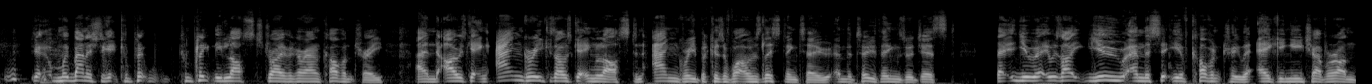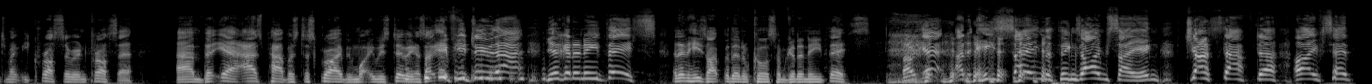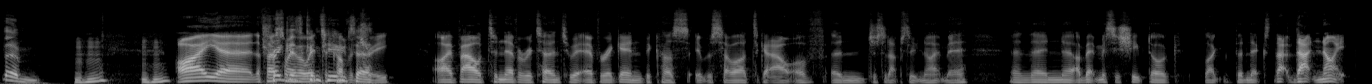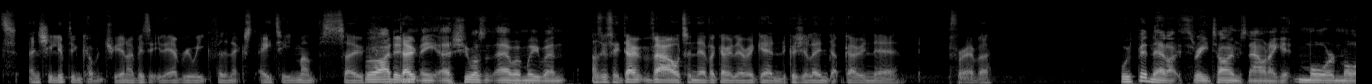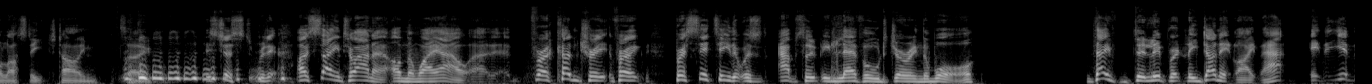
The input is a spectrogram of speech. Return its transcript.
we managed to get complete, completely lost driving around Coventry, and I was getting angry because I was getting lost, and angry because of what I was listening to, and the two things were just that you. It was like you and the city of Coventry were egging each other on to make me crosser and crosser. Um, but yeah, as Pab was describing what he was doing, I was like, if you do that, you're going to need this. And then he's like, but then of course I'm going to need this. Like, yeah, and he's saying the things I'm saying just after I've said them. I uh, the first time I Triggers ever went to. Coventry, I vowed to never return to it ever again because it was so hard to get out of and just an absolute nightmare. And then uh, I met Mrs. Sheepdog like the next that that night, and she lived in Coventry, and I visited it every week for the next eighteen months. So Well, I didn't meet her. She wasn't there when we went. I was gonna say, don't vow to never go there again because you'll end up going there forever. We've been there like three times now, and I get more and more lost each time. So it's just ridiculous. I was saying to Anna on the way out, uh, for a country, for a, for a city that was absolutely leveled during the war, they've deliberately done it like that. It, it,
